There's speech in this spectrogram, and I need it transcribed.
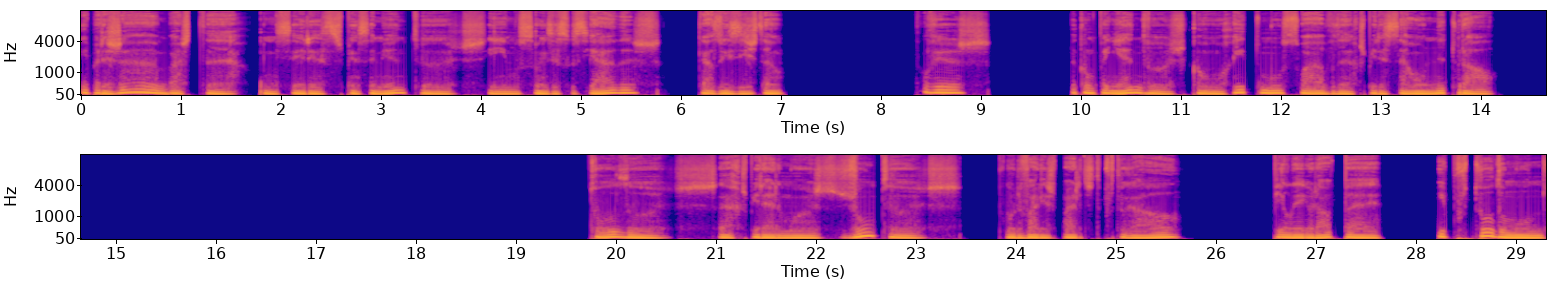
E para já basta reconhecer esses pensamentos e emoções associadas, caso existam, talvez acompanhando-os com o ritmo suave da respiração natural todos a respirarmos juntos por várias partes de Portugal, pela Europa e por todo o mundo,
